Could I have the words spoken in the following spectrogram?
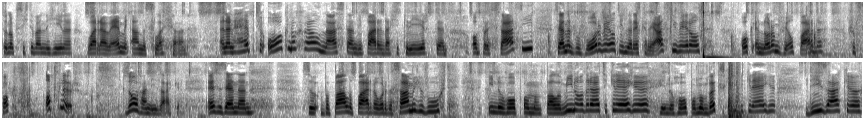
ten opzichte van degene waar wij mee aan de slag gaan. En dan heb je ook nog wel, naast aan die paarden dat gecreëerd zijn op prestatie, zijn er bijvoorbeeld in de recreatiewereld ook enorm veel paarden gefokt op kleur. Zo van die zaken. En ze zijn dan ze, bepaalde paarden worden samengevoegd in de hoop om een palomino eruit te krijgen, in de hoop om een buckskin te krijgen. Die zaken,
